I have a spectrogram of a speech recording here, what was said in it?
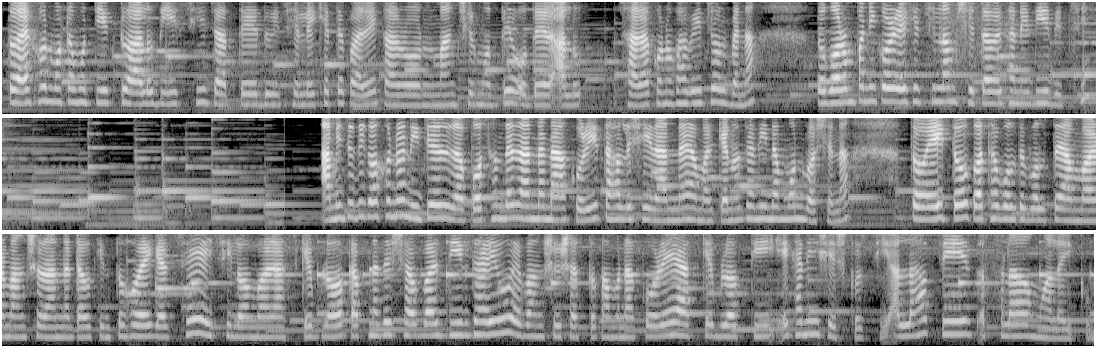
তো এখন মোটামুটি একটু আলু দিয়েছি যাতে দুই ছেলে খেতে পারে কারণ মাংসের মধ্যে ওদের আলু ছাড়া কোনোভাবেই চলবে না। তো গরম পানি করে রেখেছিলাম সেটাও এখানে দিয়ে দিচ্ছি। আমি যদি কখনো নিজের পছন্দের রান্না না করি, তাহলে সেই রান্নায় আমার কেন জানি না মন বসে না। তো এই তো কথা বলতে বলতে আমার মাংস রান্নাটাও কিন্তু হয়ে গেছে। এই ছিল আমার আজকের ব্লগ। আপনাদের সবার দীর্ঘায়ু এবং সুস্বাস্থ্য কামনা করে আজকের ব্লগটি এখানেই শেষ করছি। আল্লাহ হাফিজ। আসসালামু আলাইকুম।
